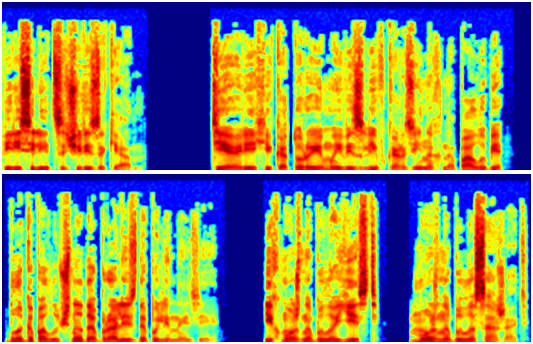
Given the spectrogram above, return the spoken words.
переселиться через океан. Те орехи, которые мы везли в корзинах на палубе, благополучно добрались до Полинезии. Их можно было есть, можно было сажать.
